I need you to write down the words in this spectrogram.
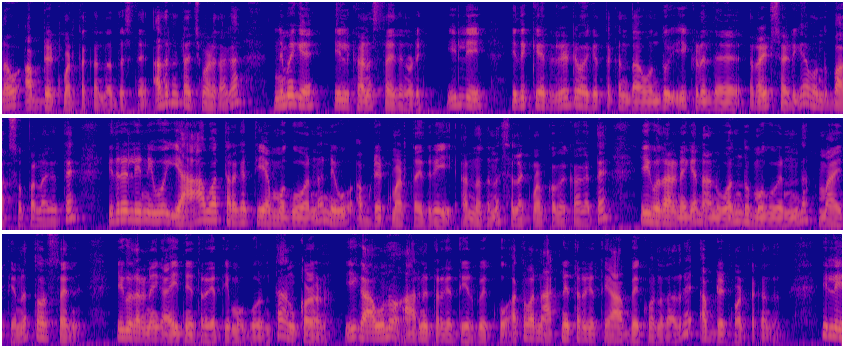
ನಾವು ಅಪ್ಡೇಟ್ ಮಾಡ್ತಕ್ಕಂಥದ್ದು ಸ್ನೇಹಿತರೆ ಅದನ್ನು ಟಚ್ ಮಾಡಿದಾಗ ನಿಮಗೆ ಇಲ್ಲಿ ಕಾಣಿಸ್ತಾ ಇದೆ ನೋಡಿ. ಇಲ್ಲಿ ಇದಕ್ಕೆ ರಿಲೇಟಿವ್ ಆಗಿರ್ತಕ್ಕಂಥ ಒಂದು ಈ ಕಡೆ ರೈಟ್ ಸೈಡ್ಗೆ ಒಂದು ಬಾಕ್ಸ್ ಓಪನ್ ಆಗುತ್ತೆ. ಇದರಲ್ಲಿ ನೀವು ಯಾವ ತರಗತಿಯ ಮಗುವನ್ನು ನೀವು ಅಪ್ಡೇಟ್ ಮಾಡ್ತಾ ಇದ್ರಿ ಅನ್ನೋದನ್ನು ಸೆಲೆಕ್ಟ್ ಮಾಡ್ಕೋಬೇಕಾಗತ್ತೆ. ಈಗ ಉದಾಹರಣೆಗೆ ನಾನು ಒಂದು ಮಗುವಿನ ಮಾಹಿತಿಯನ್ನು ತೋರಿಸ್ತಾ ಇದ್ದೀನಿ. ಈಗ ಉದಾಹರಣೆಗೆ ಐದನೇ ತರಗತಿ ಮಗು ಅಂತ ಅನ್ಕೊಳ್ಳೋಣ. ಈಗ ಅವನು ಆರನೇ ತರಗತಿ ಇರಬೇಕು ಅಥವಾ ನಾಲ್ಕನೇ ತರಗತಿ ಆಗಬೇಕು ಅನ್ನೋದಾದರೆ ಅಪ್ಡೇಟ್ ಮಾಡ್ತಕ್ಕಂಥದ್ದು. ಇಲ್ಲಿ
